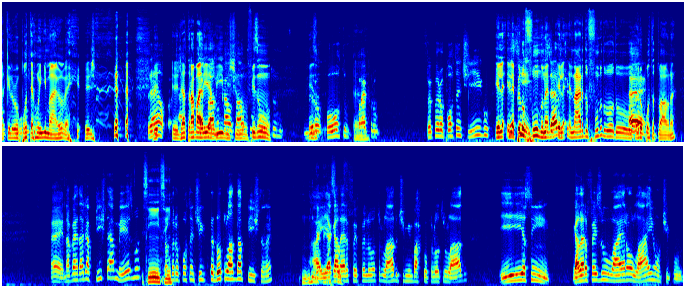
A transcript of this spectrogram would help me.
aquele aeroporto é ruim demais, viu, velho? Eu já, não, eu já trabalhei é ali, bicho. Fiz um. No aeroporto, é. vai pro. Foi pro aeroporto antigo. Ele, ele assim, é pelo assim, fundo, né? Ele tipo... é na área do fundo do, do é. aeroporto atual, né? É, na verdade a pista é a mesma. Sim, sim. o aeroporto antigo fica do outro lado da pista, né? Uhum. Aí a galera foi pelo outro lado, o time embarcou pelo outro lado. E assim, a galera fez o Aero Lion, tipo,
